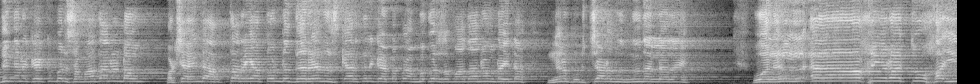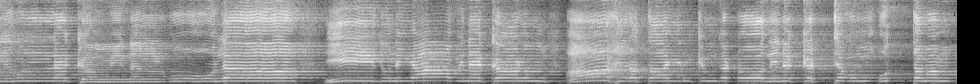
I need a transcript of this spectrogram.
ഇതിങ്ങനെ കേൾക്കുമ്പോൾ ഒരു സമാധാനം ഉണ്ടാവും. പക്ഷെ അതിന്റെ അർത്ഥം അറിയാത്തതുകൊണ്ട് ഇതുവരെ നിസ്കാരത്തിൽ കേട്ടപ്പോൾ നമുക്കൊരു സമാധാനം ഉണ്ടായില്ല. ഇങ്ങനെ പിടിച്ചാടെ നിന്നല്ലാതെ ഈ ദുനിയാവിനേക്കാളും ആഹിറത്തായിരിക്കും കേട്ടോ നിനക്കേറ്റവും ഉത്തമം.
